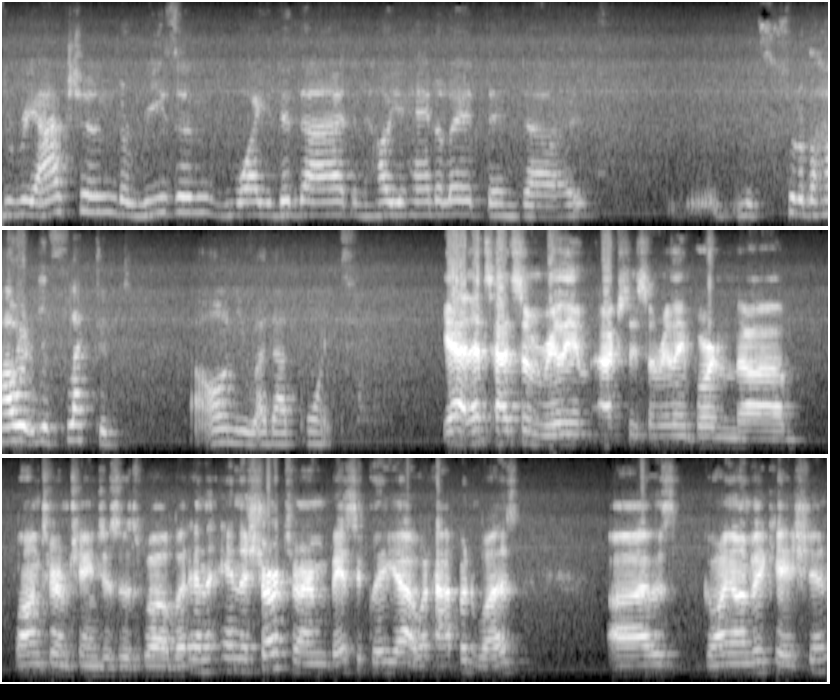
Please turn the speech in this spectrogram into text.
the reaction, the reason why you did that, and how you handle it, and uh, sort of how it reflected on you at that point? Yeah, that's had some really, actually, some really important um, long-term changes as well. But in the, in the short term, basically, yeah, what happened was uh, I was going on vacation,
